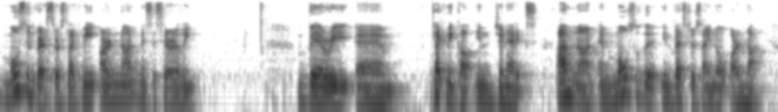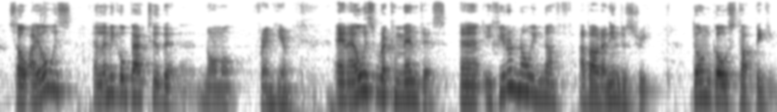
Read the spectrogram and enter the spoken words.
most investors like me are not necessarily very um, technical in genetics. I'm not, and most of the investors I know are not. So I always, and let me go back to the normal frame here. And I always recommend this. Uh, if you don't know enough about an industry, don't go stock picking.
